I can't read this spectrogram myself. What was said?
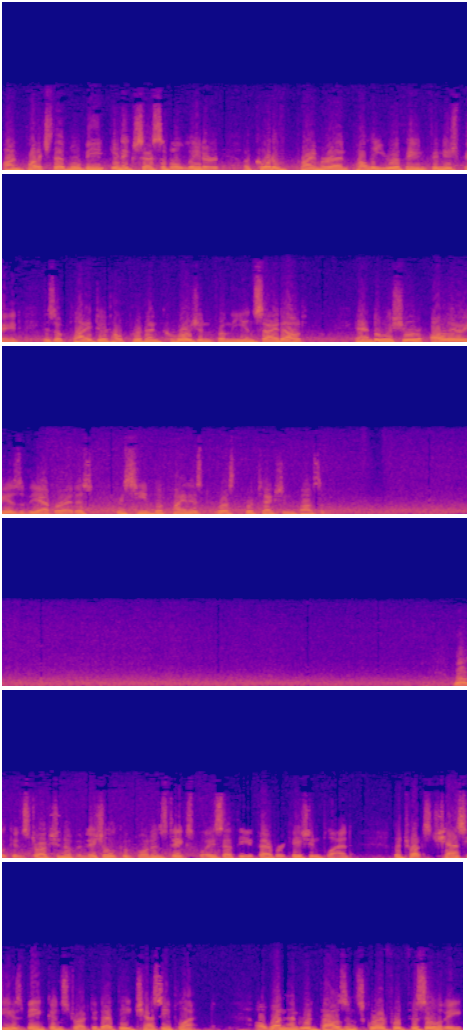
On parts that will be inaccessible later, a coat of primer and polyurethane finish paint is applied to help prevent corrosion from the inside out and to assure all areas of the apparatus receive the finest rust protection possible. While construction of initial components takes place at the fabrication plant, the truck's chassis is being constructed at the chassis plant a 100,000 square foot facility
